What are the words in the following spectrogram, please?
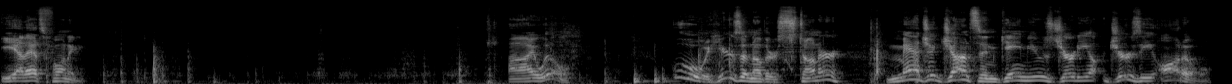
Yeah, that's funny. I will. Ooh, here's another stunner. Magic Johnson game used jersey, jersey auto.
